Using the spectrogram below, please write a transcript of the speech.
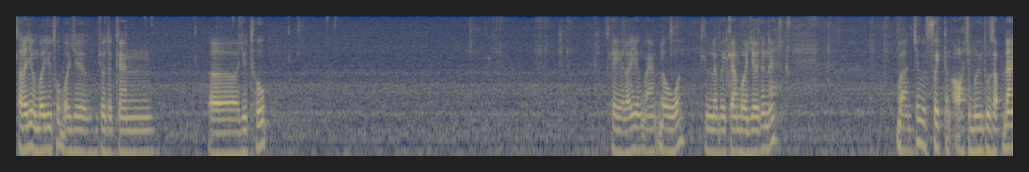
តែឥឡូវយើងមើល YouTube របស់យើងចូលទៅកាន់អឺ YouTube អូខេឥឡូវយើងបានដូរលើបេកាំរបស់យើងហ្នឹងណាបាទអញ្ចឹងវា fit ទាំងអស់ជាមួយទូរស័ព្ទដៃ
